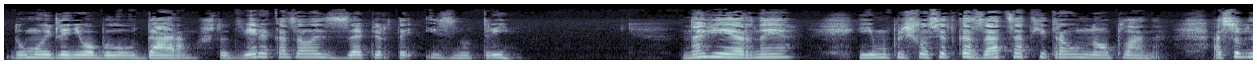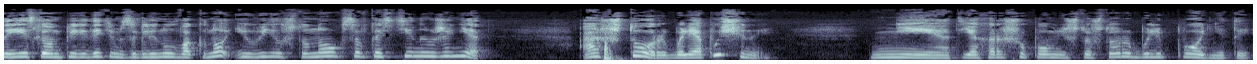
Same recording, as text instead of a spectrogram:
Думаю, для него было ударом, что дверь оказалась заперта изнутри. Наверное. И ему пришлось отказаться от хитроумного плана, особенно если он перед этим заглянул в окно и увидел, что Ноукса в гостиной уже нет. А шторы были опущены? Нет, я хорошо помню, что шторы были подняты,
